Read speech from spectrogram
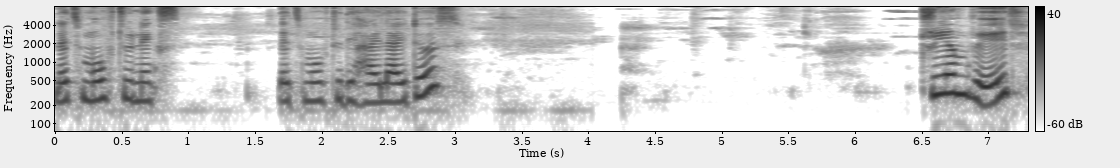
Let's move to next. Let's move to the highlighters. Triumvirate,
